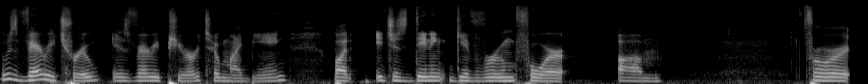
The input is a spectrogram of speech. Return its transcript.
It was very true. It was very pure to my being, but it just didn't give room for um for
